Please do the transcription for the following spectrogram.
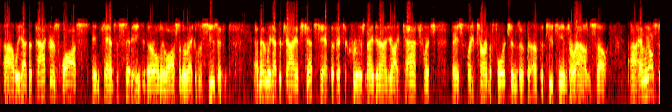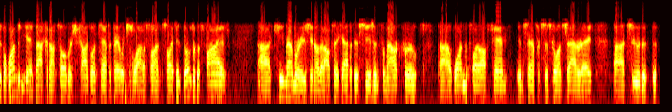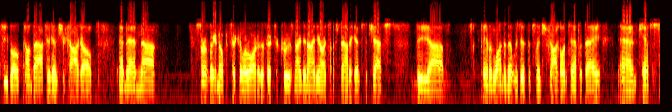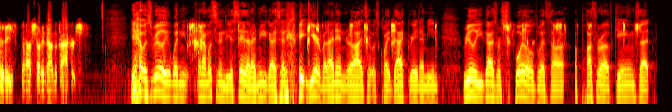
Uh, we had the Packers loss in Kansas City, their only loss in the regular season. And then we had the Giants Jets game, the Victor Cruz 99 yard catch, which basically turned the fortunes of the of the two teams around. So. Uh, and we also did the London game back in October, Chicago and Tampa Bay, which is a lot of fun. So I think those are the five uh, key memories, you know, that I'll take out of this season from our crew. Uh, one, the playoff game in San Francisco on Saturday. Uh, two, the, the Tebow comeback against Chicago. And then, uh, certainly in no particular order, the Victor Cruz 99-yard touchdown against the Jets. The uh, game in London that we did between Chicago and Tampa Bay, and Kansas City uh, shutting down the Packers. Yeah, it was really when you when I'm listening to you say that I knew you guys had a great year, but I didn't realize it was quite that great. I mean, really, you guys were spoiled with uh, a plethora of games that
